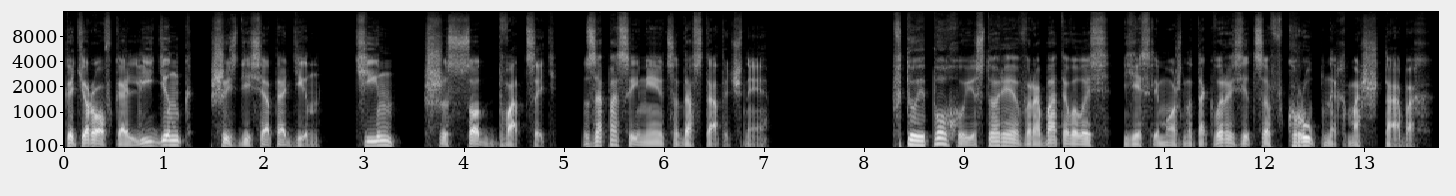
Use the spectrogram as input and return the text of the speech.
Котировка «Лидинг» 61, «Тим» 620. Запасы имеются достаточные. В ту эпоху история вырабатывалась, если можно так выразиться, в крупных масштабах.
